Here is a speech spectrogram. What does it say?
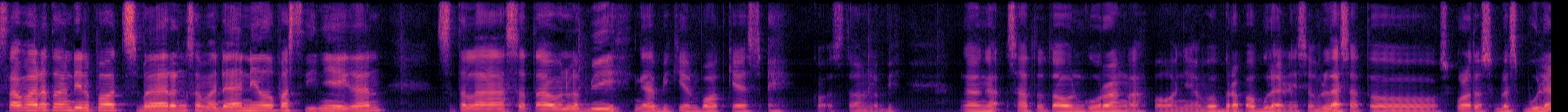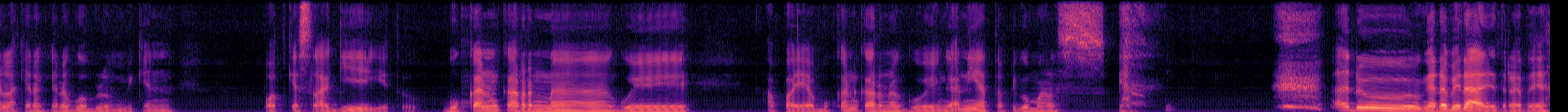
selamat datang di The Pots bareng sama Daniel pastinya ya kan. Setelah setahun lebih nggak bikin podcast, eh kok setahun lebih? Nggak nggak. Satu tahun kurang lah pokoknya. Beberapa bulan ya. 11 atau 10 atau 11 bulan lah kira-kira gue belum bikin podcast lagi gitu. Bukan karena gue apa ya bukan karena gue nggak niat tapi gue males. Aduh nggak ada bedanya ternyata ya.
